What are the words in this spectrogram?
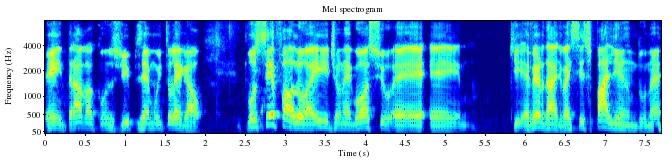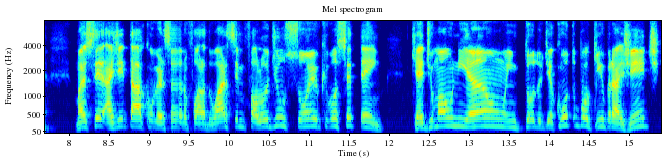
entrava com os jipes, é muito legal. Você falou aí de um negócio é, é, que é verdade, vai se espalhando, né? Mas você, a gente estava conversando fora do ar, você me falou de um sonho que você tem, que é de uma união em todo dia. Conta um pouquinho para a gente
